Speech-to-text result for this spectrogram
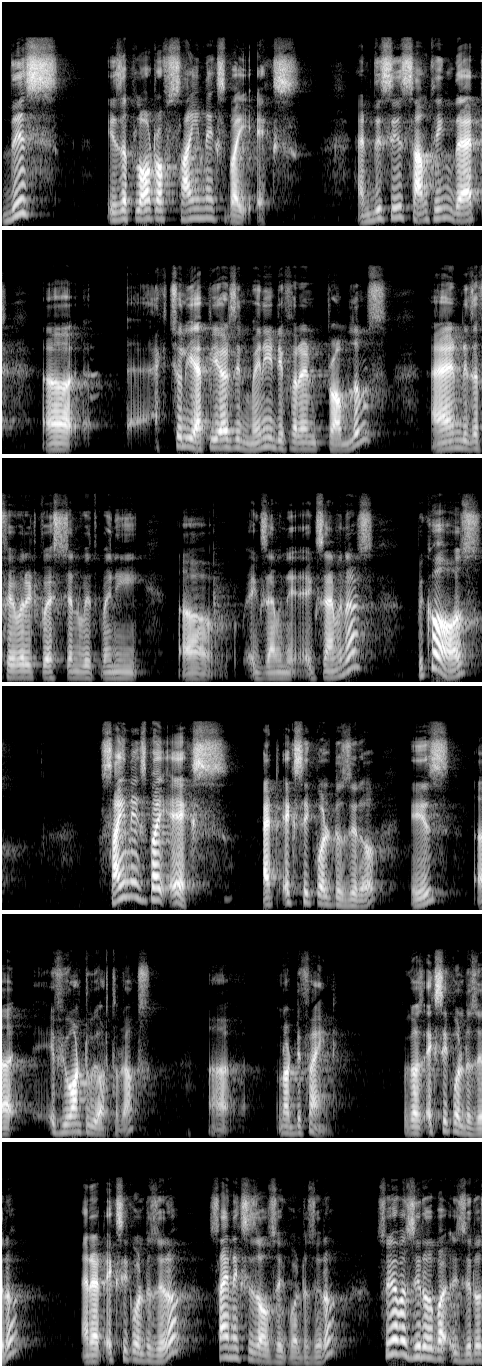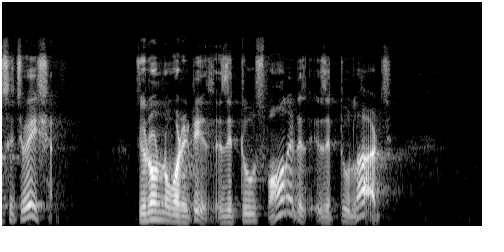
This is a plot of sin x by x and this is something that uh, actually appears in many different problems and is a favorite question with many uh, examiners because sin x by x at x equal to 0 is uh, if you want to be orthodox uh, not defined because x equal to 0 and at x equal to 0 sin x is also equal to 0. So, you have a 0 by 0 situation you do not know what it is is it too small it is, is it too large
